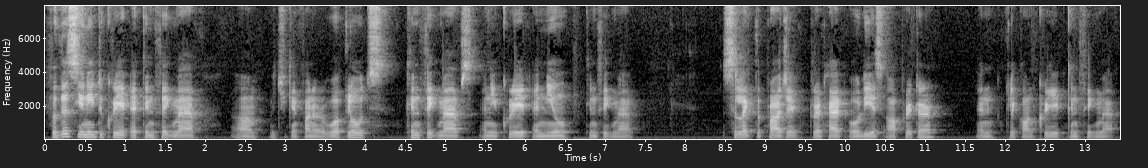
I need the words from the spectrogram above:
For this you need to create a config map um, which you can find under workloads, config maps and you create a new config map. Select the project Red Hat ODS operator and click on create config map.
